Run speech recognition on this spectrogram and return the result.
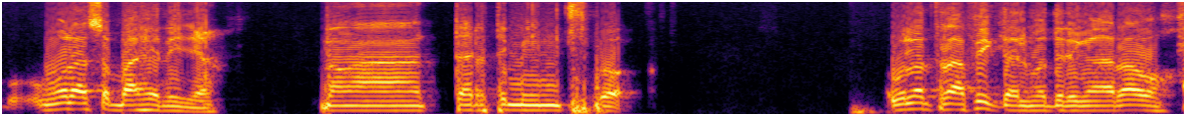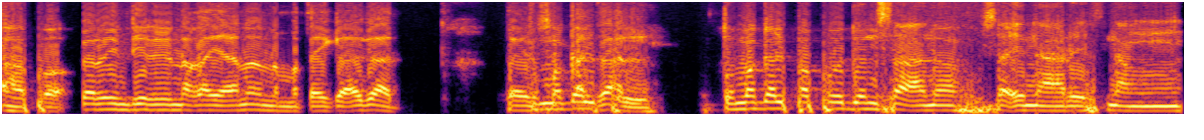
mula sa bahay ninyo? mga 30 minutes po. Walang traffic dahil madaling araw. Apo. Pero hindi rin nakayanan, namatay ka agad. Dahil sa Tumagal, tagal. tumagal pa po dun sa ano, sa Inares ng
